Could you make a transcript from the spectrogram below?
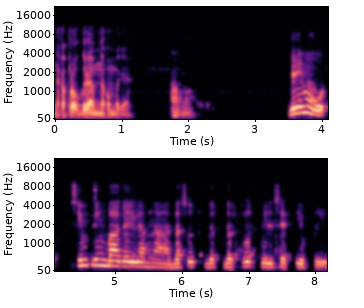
Naka-program na kumbaga. Oo. Biruin mo, simpleng bagay lang na the, truth, the, the truth will set you free.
